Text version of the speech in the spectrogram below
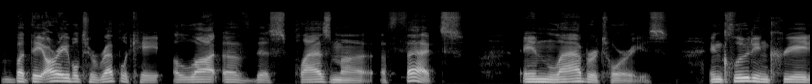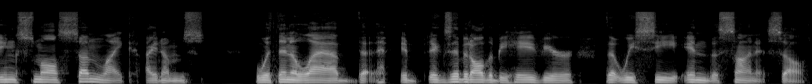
but they are able to replicate a lot of this plasma effects in laboratories, including creating small sun like items within a lab that exhibit all the behavior that we see in the sun itself.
